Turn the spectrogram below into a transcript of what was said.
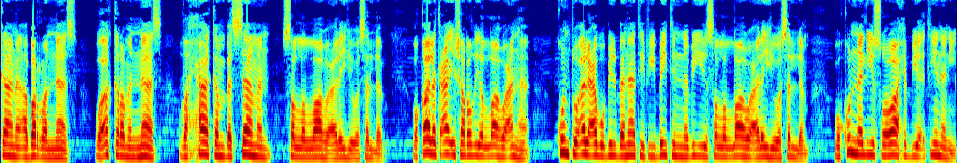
كان أبر الناس وأكرم الناس ضحاكا بساما صلى الله عليه وسلم. وقالت عائشة رضي الله عنها كنت ألعب بالبنات في بيت النبي صلى الله عليه وسلم وكن لي صواحب يأتينني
